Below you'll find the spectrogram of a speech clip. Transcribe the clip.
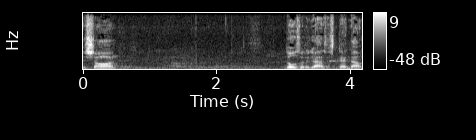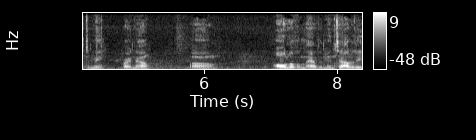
DeShon. Those are the guys that stand out to me right now. Um, all of them have the mentality,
